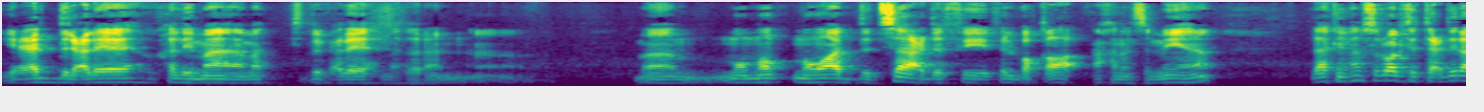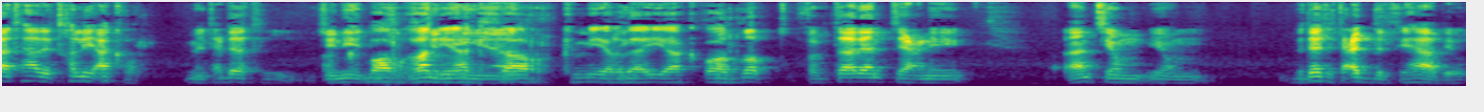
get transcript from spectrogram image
يعدل عليه ويخلي ما ما تضيف عليه مثلا آه، مواد تساعده في في البقاء خلينا نسميها. لكن في نفس الوقت التعديلات هذه تخليه أكبر من تعديلات الجينين أكبر غني الجينية. أكثر كمية غذائية أكبر. بالضبط. فبالتالي أنت يعني أنت يوم يوم بديت تعدل في هذه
